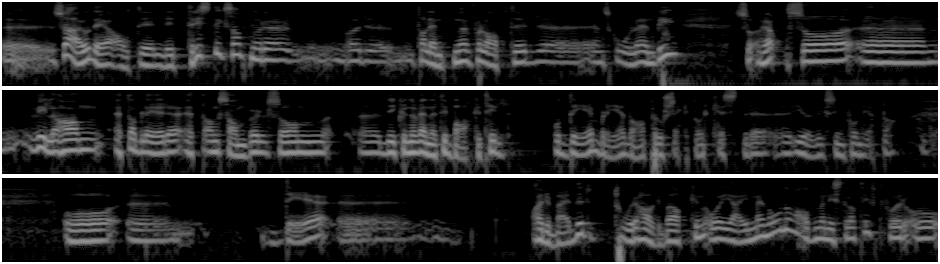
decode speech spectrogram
Eh, så er jo det alltid litt trist, ikke sant? Når, det, når eh, talentene forlater eh, en skole, en by. Så, ja, så øh, ville han etablere et ensemble som eh, de kunne vende tilbake til. Og det ble da prosjektorkesteret eh, Gjøvik Symfonietta. Og øh, det eh, arbeider Tore Hagebakken og jeg med nå, da, administrativt, for å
